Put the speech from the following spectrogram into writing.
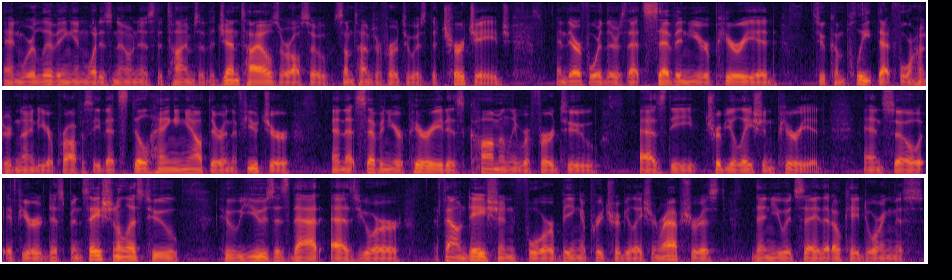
and we're living in what is known as the times of the Gentiles, or also sometimes referred to as the church age. And therefore, there's that seven year period to complete that 490 year prophecy that's still hanging out there in the future. And that seven year period is commonly referred to as the tribulation period. And so, if you're a dispensationalist who, who uses that as your foundation for being a pre tribulation rapturist, then you would say that, okay, during this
